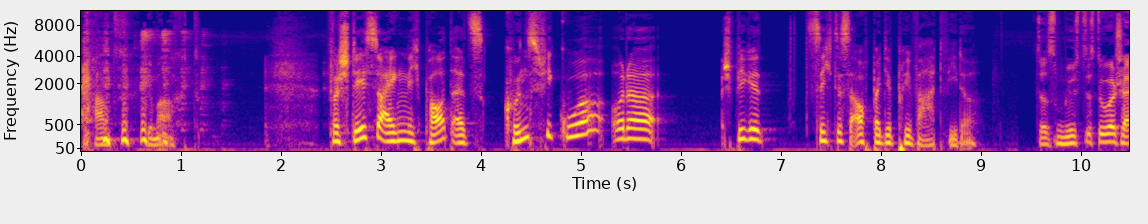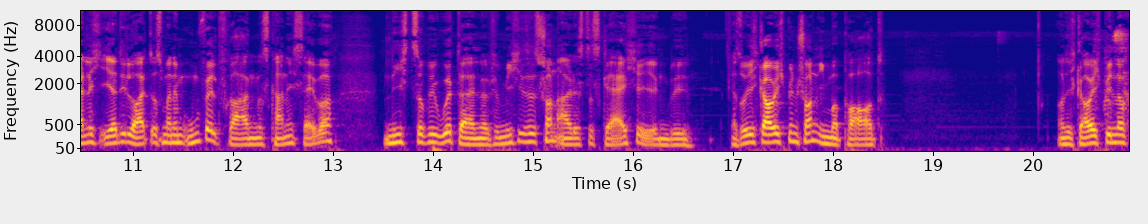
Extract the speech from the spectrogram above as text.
handgemacht. Verstehst du eigentlich Paut als Kunstfigur oder spiegelt sich das auch bei dir privat wieder? Das müsstest du wahrscheinlich eher die Leute aus meinem Umfeld fragen. Das kann ich selber nicht so beurteilen, weil für mich ist es schon alles das Gleiche irgendwie. Also ich glaube, ich bin schon immer Paut. Und ich glaube, ich bin noch,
